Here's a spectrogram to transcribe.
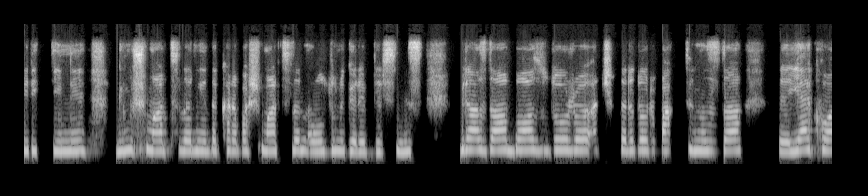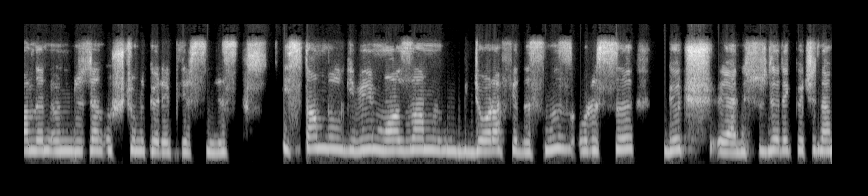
biriktiğini, gümüş martıların ya da karabaş martıların olduğunu görebilirsiniz. Biraz daha boğazı doğru, açıklara doğru baktığınızda e, yel kovanların önünüzden uçtuğunu görebilirsiniz. İstanbul gibi muazzam bir coğrafyadasınız. Orası göç yani süzülerek göç eden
